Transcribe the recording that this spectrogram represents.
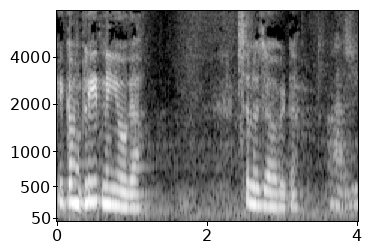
कि कंप्लीट नहीं होगा। चलो जाओ बेटा। हाँ जी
